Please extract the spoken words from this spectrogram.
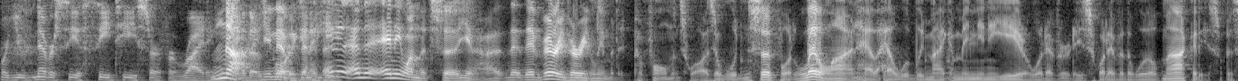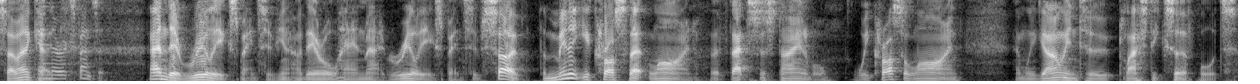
Or you'd never see a CT surfer riding one No, of those boards in a heat. And, and anyone that's, uh, you know, they're, they're very, very limited performance-wise, a wooden surfboard, let alone how the hell would we make a million a year or whatever it is, whatever the world market is. But so, okay. And they're expensive. And they're really expensive, you know, they're all handmade, really expensive. So the minute you cross that line, if that's sustainable, we cross a line and we go into plastic surfboards.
